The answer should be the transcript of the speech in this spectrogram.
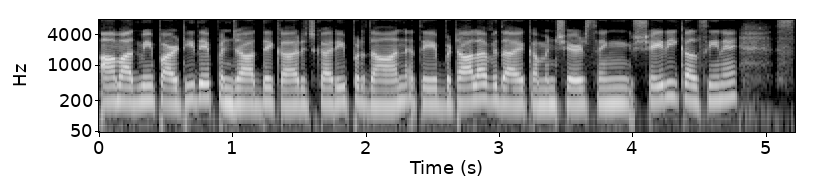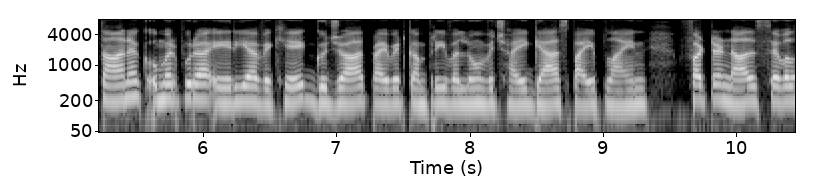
ਆਮ ਆਦਮੀ ਪਾਰਟੀ ਦੇ ਪੰਜਾਬ ਦੇ ਕਾਰਜਕਾਰੀ ਪ੍ਰਧਾਨ ਅਤੇ ਬਟਾਲਾ ਵਿਧਾਇਕ ਅਮਨਸ਼ੇਰ ਸਿੰਘ ਸ਼ੇਰੀ ਕਲਸੀ ਨੇ ਸਥਾਨਕ ਉਮਰਪੁਰਾ ਏਰੀਆ ਵਿਖੇ ਗੁਜਰਾਤ ਪ੍ਰਾਈਵੇਟ ਕੰਪਨੀ ਵੱਲੋਂ ਵਿਛਾਈ ਗੈਸ ਪਾਈਪਲਾਈਨ ਫਟਣ ਨਾਲ ਸਿਵਲ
